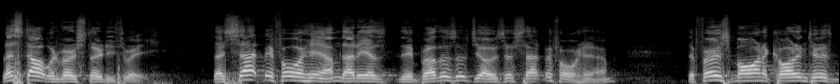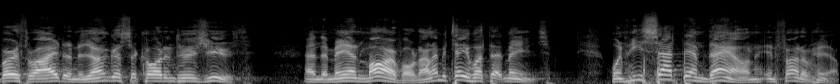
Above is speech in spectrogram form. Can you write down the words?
Let's start with verse 33. They sat before him, that is, the brothers of Joseph sat before him, the firstborn according to his birthright, and the youngest according to his youth. And the men marveled. Now, let me tell you what that means when he sat them down in front of him.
